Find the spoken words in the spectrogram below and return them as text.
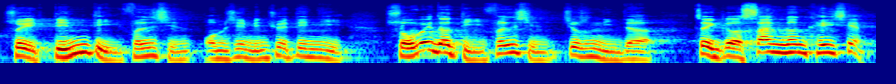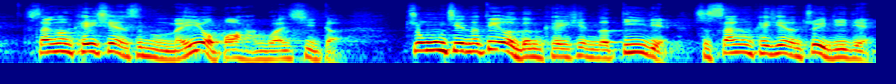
所以顶底分型，我们先明确定义，所谓的底分型就是你的这个三根 K 线，三根 K 线是没有包含关系的。中间的第二根 K 线的低点是三根 K 线的最低点，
